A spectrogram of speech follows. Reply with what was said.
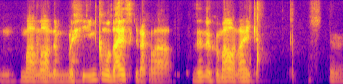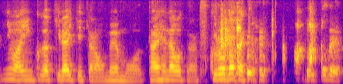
うんまあまあ、でも、インクも大好きだから、全然不満はないけど。知ってる。今インクが嫌いって言ったら、おめえもう大変なことになる。袋叩き。本当だよ。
